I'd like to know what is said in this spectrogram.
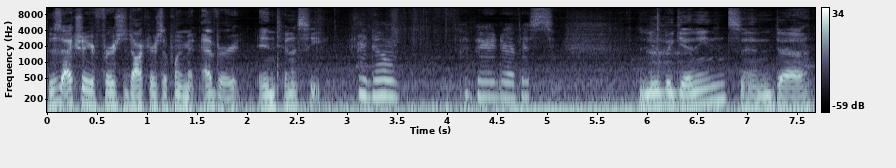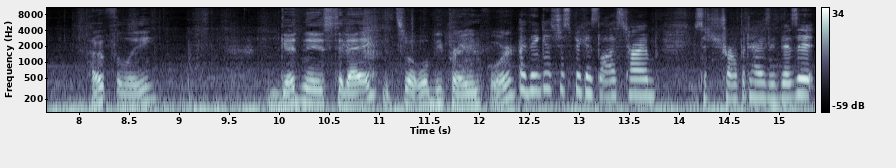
this is actually your first doctor's appointment ever in Tennessee. I know, I'm very nervous. New beginnings and uh, hopefully good news today. That's what we'll be praying for. I think it's just because last time such a traumatizing visit.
